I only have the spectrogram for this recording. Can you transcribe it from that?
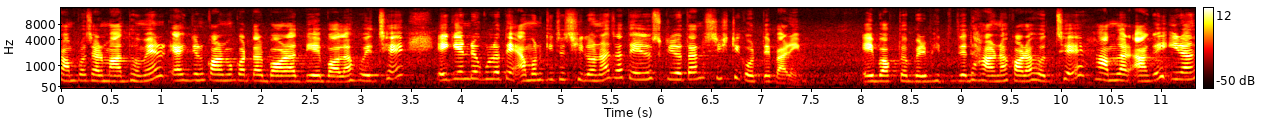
সম্প্রচার মাধ্যমের একজন কর্মকর্তার বরাত দিয়ে বলা হয়েছে, এই কেন্দ্রগুলোতে এমন কিছু ছিল না যা তেজস্ক্রিয়তার সৃষ্টি করতে পারে। এই বক্তব্যের ভিত্তিতে ধারণা করা হচ্ছে, হামলার আগে ইরান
